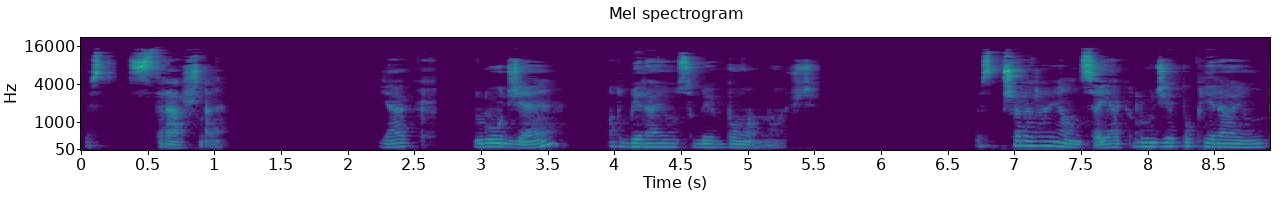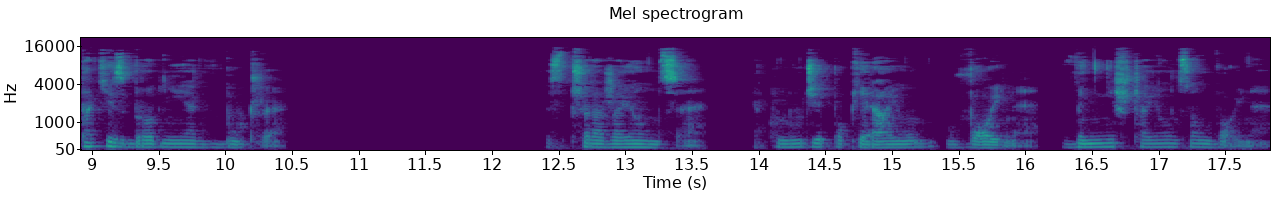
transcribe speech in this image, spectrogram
To jest straszne. Jak ludzie odbierają sobie wolność. To jest przerażające, jak ludzie popierają takie zbrodnie jak w Buczy. To jest przerażające, jak ludzie popierają wojnę, wyniszczającą wojnę.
